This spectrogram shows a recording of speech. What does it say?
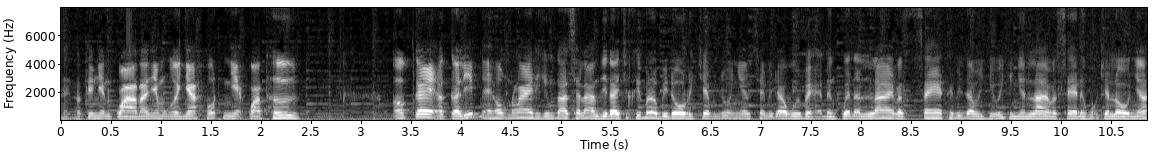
Đấy, Đầu tiên nhận quà đã nha mọi người nha, hốt nhẹ quà thư. Ok, ở clip ngày hôm nay thì chúng ta sẽ làm gì đây? Trước khi bắt đầu video thì cho em chúc anh em xem video vui vẻ Đừng quên ấn like và share. Thế video mình hữu ích thì nhấn like và share để ủng hộ channel nhé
